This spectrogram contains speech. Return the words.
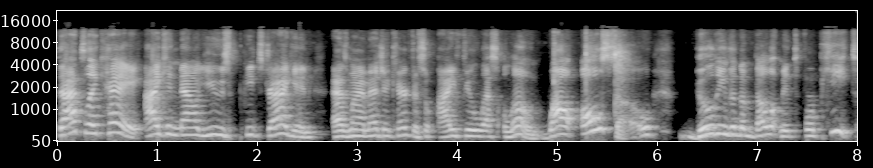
That's like, hey, I can now use Pete's dragon as my imagined character so I feel less alone while also building the development for Pete.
